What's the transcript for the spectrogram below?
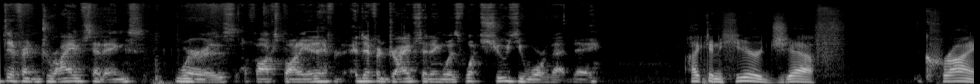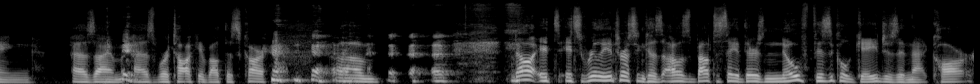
different drive settings. Whereas a Fox body, a different, a different drive setting was what shoes you wore that day. I can hear Jeff crying as I'm as we're talking about this car. Um, no, it's it's really interesting because I was about to say there's no physical gauges in that car,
